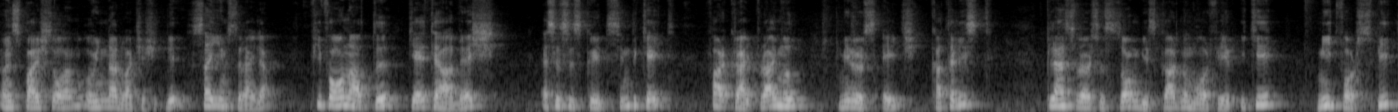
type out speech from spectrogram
ön siparişte olan oyunlar var çeşitli. Sayayım sırayla. FIFA 16, GTA 5, Assassin's Creed Syndicate, Far Cry Primal, Mirror's Edge Catalyst, Plants vs. Zombies Garden Warfare 2, Need for Speed,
